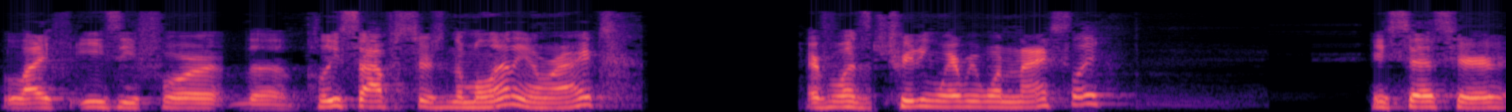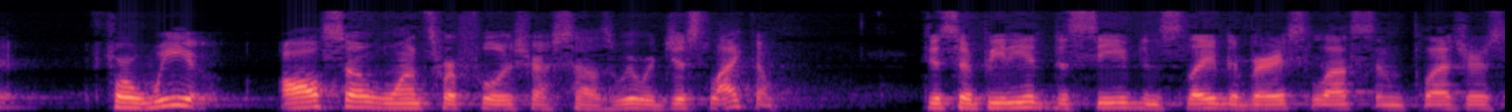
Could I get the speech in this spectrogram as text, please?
life easy for the police officers in the millennium, right? Everyone's treating everyone nicely. He says here, for we also once were foolish ourselves. We were just like them. Disobedient, deceived, enslaved to various lusts and pleasures,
